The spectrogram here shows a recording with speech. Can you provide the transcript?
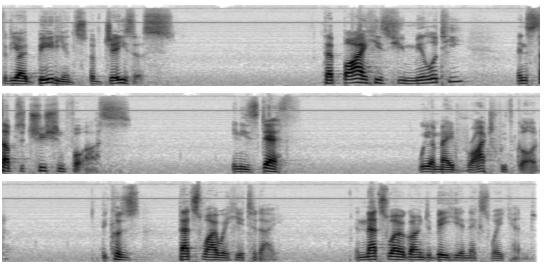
for the obedience of Jesus. That by his humility and substitution for us, in his death, we are made right with God. Because that's why we're here today. And that's why we're going to be here next weekend.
